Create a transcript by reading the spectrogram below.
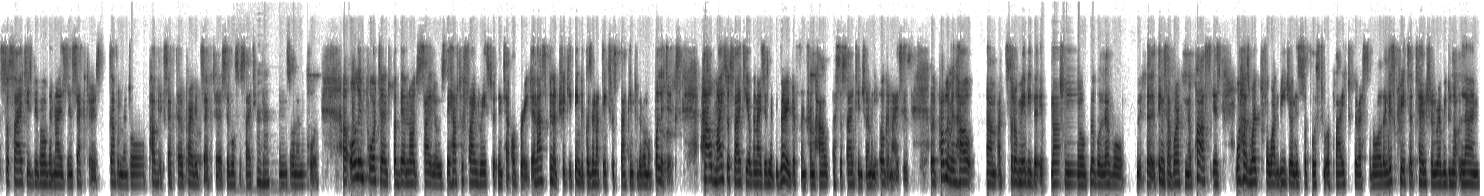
societies being organized in sectors, government or public sector, private sector, civil society, mm-hmm. and so on and so forth. Uh, all important, but they're not silos. They have to find ways to interoperate. And that's been a tricky thing because then that takes us back into the realm of politics. How my society organizes might be very different from how a society in Germany organizes. But the problem is how um, at sort of maybe the national global level uh, things have worked in the past is what has worked for one region is supposed to apply to the rest of the world. And this creates a tension where we do not learn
